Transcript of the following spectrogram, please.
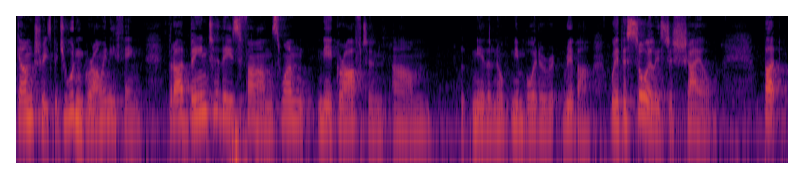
gum trees, but you wouldn't grow anything. But I've been to these farms, one near Grafton, um, near the Nymboida River, where the soil is just shale. But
